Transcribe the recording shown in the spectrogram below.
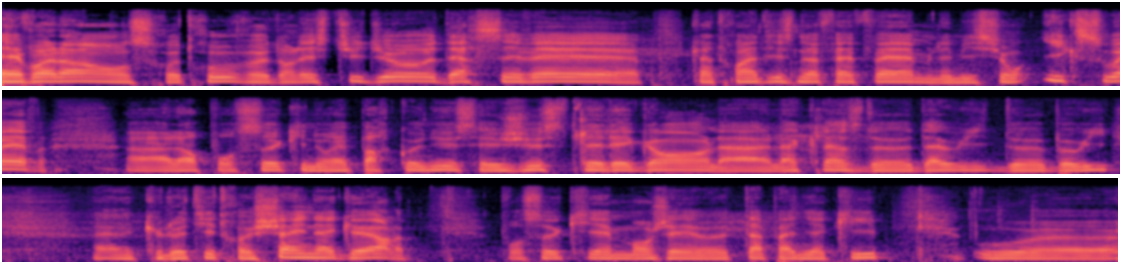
Et voilà, on se retrouve dans les studios d'RCV 99 FM, l'émission X-Wave. Alors pour ceux qui n'auraient pas reconnu, c'est juste l'élégant, la, la classe de David Bowie, euh, que le titre Shine a Girl. Pour ceux qui aiment manger euh, Tapanyaki ou euh,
